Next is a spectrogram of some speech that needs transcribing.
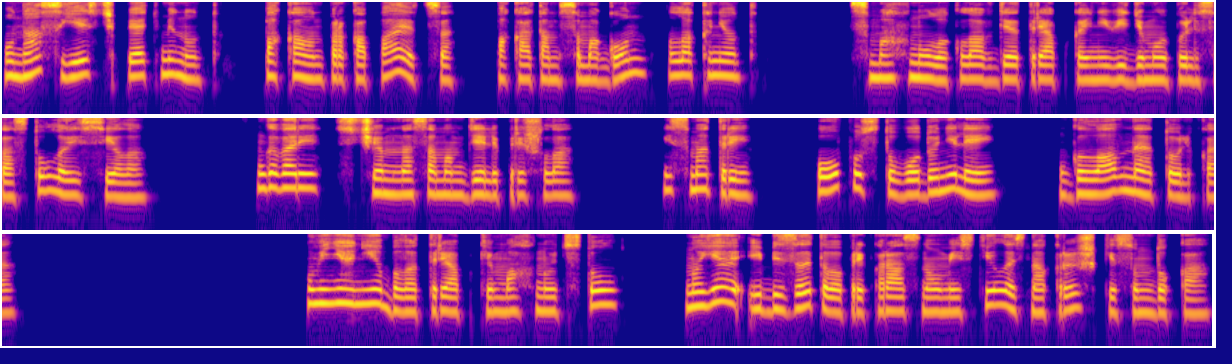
«У нас есть пять минут, пока он прокопается, пока там самогон лакнет». Смахнула Клавдия тряпкой невидимую пыль со стула и села. «Говори, с чем на самом деле пришла. И смотри, попусту воду не лей. Главное только. У меня не было тряпки махнуть стол, но я и без этого прекрасно уместилась на крышке сундука.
